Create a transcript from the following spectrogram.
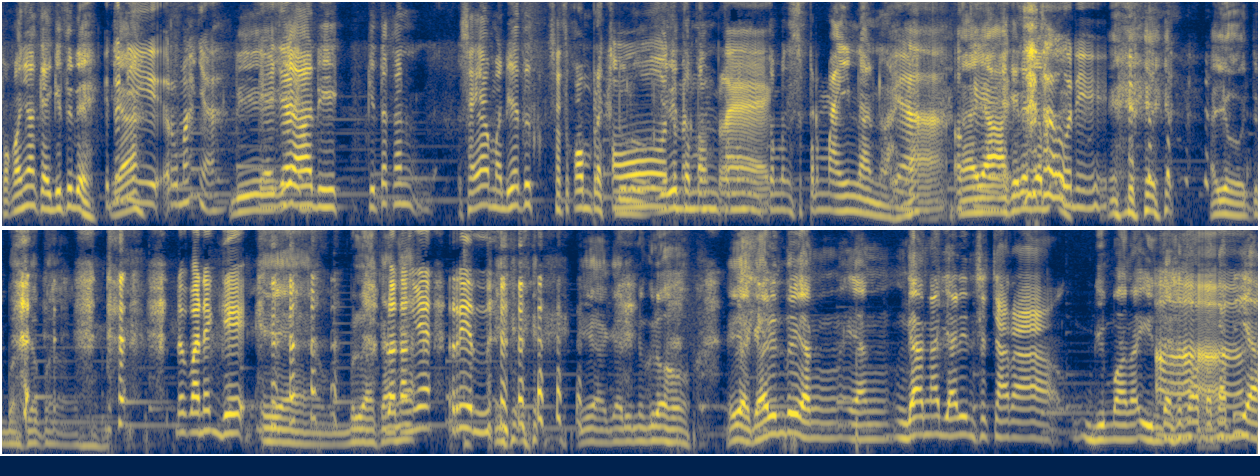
pokoknya kayak gitu deh, Itu ya. di rumahnya. Di, diajarin? ya di kita kan saya sama dia tuh satu kompleks Oh, dulu, jadi teman teman kompleks. teman teman sepermainan lah ya. Ya, Nah, oke. ya, akhirnya dia- tahu nih. Ayo coba siapa? Depannya G, Iya, belakangnya. belakangnya Rin. Iya, Garin Nugroho. Iya, Garin tuh yang yang nggak ngajarin secara gimana intens atau apa, Ah, ah, tapi ya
